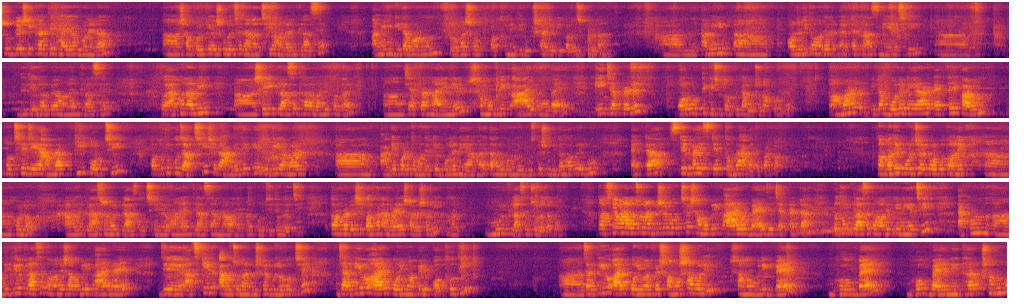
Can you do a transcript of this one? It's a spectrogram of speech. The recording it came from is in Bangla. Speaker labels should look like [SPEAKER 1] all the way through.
[SPEAKER 1] সুপ্রিয় শিক্ষার্থী ভাই ও বোনেরা সকলকে শুভেচ্ছা জানাচ্ছি অনলাইন ক্লাসে আমি গীতা বর্মন, প্রভাষক, অর্থনীতি, রূপসা ডিগ্রি কলেজ খুলনা। আমি অলরেডি তোমাদের একটা ক্লাস নিয়েছি দ্বিতীয় ধাপে অনলাইন ক্লাসে তো এখন আমি সেই ক্লাসের ধারাবাহিকতায় চ্যাপ্টার নাইনের সামগ্রিক আয় ও ব্যয়, এই চ্যাপ্টারের পরবর্তী কিছু টপিক আলোচনা করব। তো আমার এটা বলে নেওয়ার একটাই কারণ হচ্ছে যে আমরা কি পড়ছি, কতটুকু যাচ্ছি সেটা আগে থেকে যদি আমার আগে পরে তোমাদেরকে বলে নেওয়া হয় তাহলে তোমাদের বুঝতে সুবিধা হবে এবং একটা স্টেপ বাই স্টেপ তোমরা আগাতে পারবা। তো আমাদের পরিচয় পর্ব তো অনেক হলো। আমাদের ক্লাসরুমের ক্লাস হচ্ছে অনলাইন ক্লাসে আমরা অনেকবার পরিচিত হয়েছি। তো আমরা বেশি কথা না বাড়াই সরাসরি আমরা মূল ক্লাসে চলে যাব। আজকে আমার আলোচনার বিষয় হচ্ছে সামগ্রিক আয় ও ব্যয় যে চ্যাপ্টারটা প্রথম ক্লাসে তোমাদেরকে নিয়েছি। এখন দ্বিতীয় ক্লাসে তোমাদের সামগ্রিক আয় ব্যয়ের যে আজকের আলোচনার বিষয়গুলো হচ্ছে, জাতীয় আয় পরিমাপের পদ্ধতি জাতীয় আয় পরিমাপের সমস্যাবলী, সামগ্রিক ব্যয়, ভোগ ব্যয়, ভোগ ব্যয়ের নির্ধারক সমূহ,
